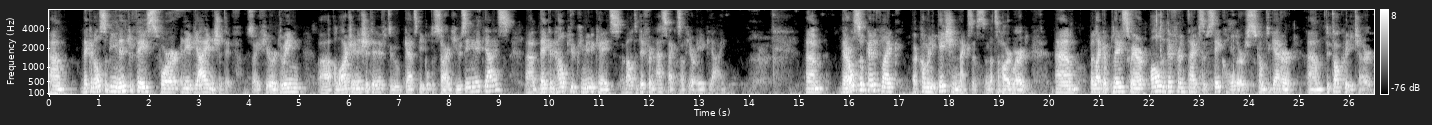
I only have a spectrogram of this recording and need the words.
Um, they can also be an interface for an API initiative. So if you're doing uh, a larger initiative to get people to start using APIs, uh, they can help you communicate about the different aspects of your API. Um, they're also kind of like a communication nexus, and that's a hard word, um, but like a place where all the different types of stakeholders come together um, to talk with each other.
